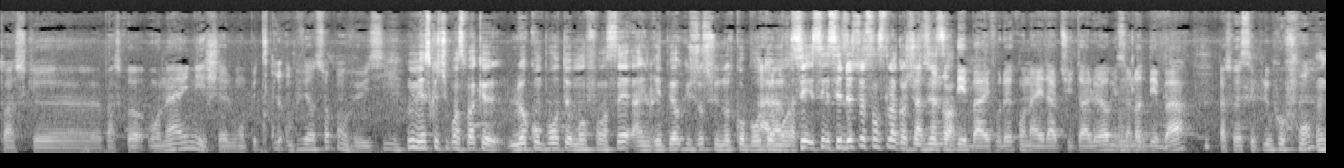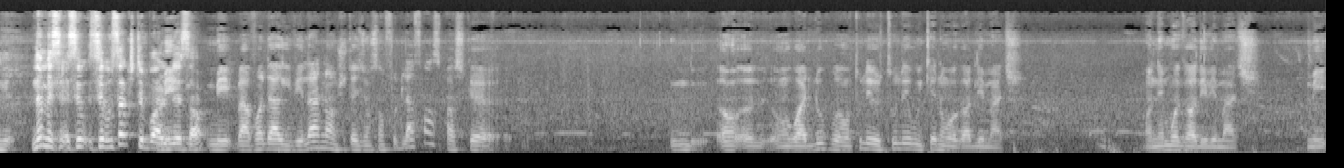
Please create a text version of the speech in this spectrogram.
Parce que parce qu'on a une échelle où on peut, on peut faire ce qu'on veut ici. Oui, mais est-ce que tu penses pas que le comportement français a une répercussion sur notre comportement? Ça, C'est c'est- c'est de ce sens-là que je te Ça, c'est dis un autre ça. débat. Il faudrait qu'on aille là-dessus tout à l'heure, mais c'est Ok. un autre débat parce que c'est plus profond. Non, mais c'est- c'est c'est pour ça que je te parle de ça. mais avant d'arriver là, non, je te dis, on s'en fout de la France parce que en, Guadeloupe, tous les, tous les week-ends, on regarde les matchs. On aime regarder les matchs. Mais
